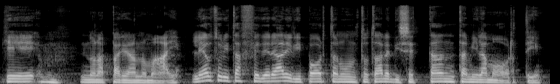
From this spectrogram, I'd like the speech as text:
che mm, non appariranno mai. Le autorità federali riportano un totale di 70.000 morti,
